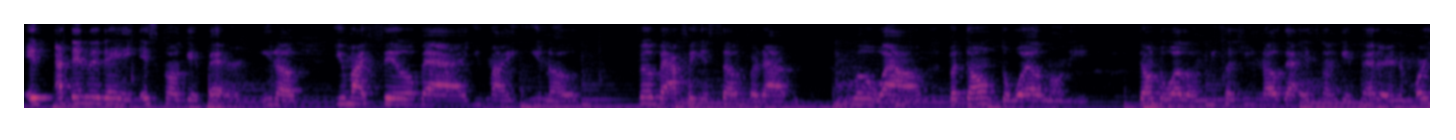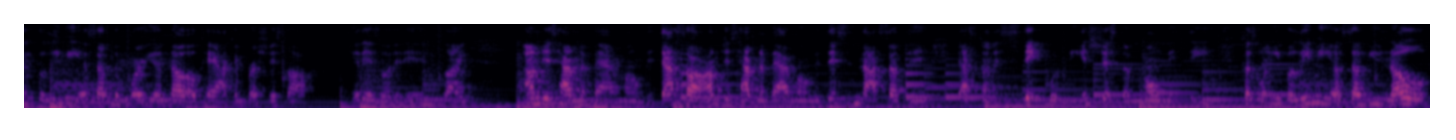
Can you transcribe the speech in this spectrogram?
it, at the end of the day it's gonna get better you know. You might feel bad you might you know feel bad for yourself for that little while but don't dwell on it. Don't dwell on it because you know that it's gonna get better and the more you believe in yourself the more you'll know okay i can brush this off. It is what it is. Like I'm just having a bad moment. That's all. I'm just having a bad moment. This is not something that's going to stick with me. It's just a moment thing. Because when you believe in yourself, you know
